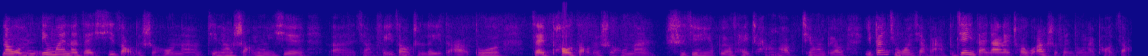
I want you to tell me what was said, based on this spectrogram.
那我们另外呢，在洗澡的时候呢，尽量少用一些呃像肥皂之类的啊，多在泡澡的时候呢，时间也不要太长啊，千万不要。一般情况下吧，不建议大家来超过二十分钟来泡澡。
